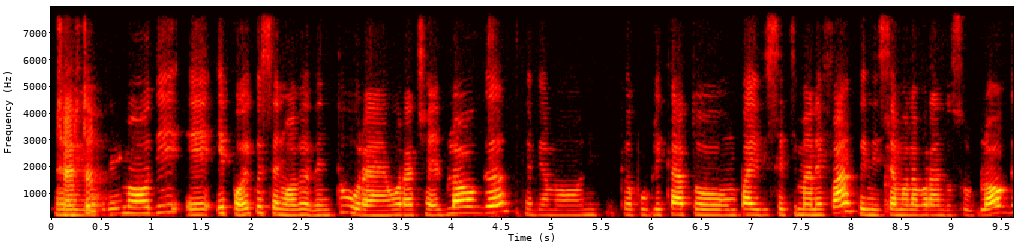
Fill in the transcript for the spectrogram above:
certo. dei modi e, e, poi queste nuove avventure. Ora c'è il blog che, abbiamo, che ho pubblicato un paio di settimane fa, quindi stiamo lavorando sul blog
